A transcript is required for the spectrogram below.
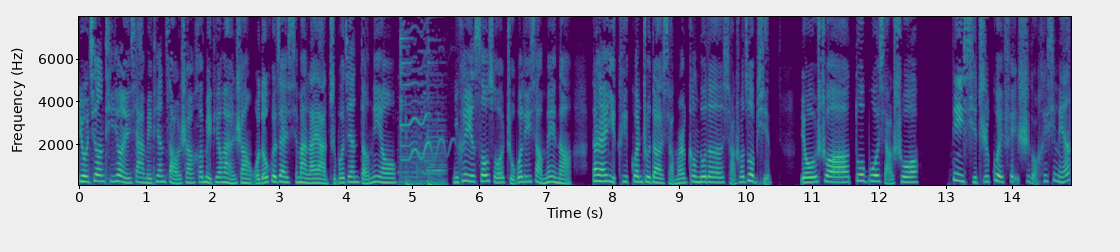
友情提醒一下，每天早上和每天晚上，我都会在喜马拉雅直播间等你哦。你可以搜索主播李小妹呢，当然也可以关注到小妹儿更多的小说作品，比如说多播小说《逆袭之贵妃是朵黑心莲》，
